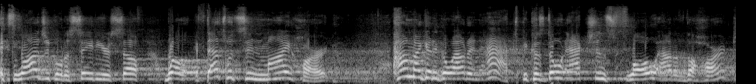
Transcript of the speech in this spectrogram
it's logical to say to yourself, well, if that's what's in my heart, how am I going to go out and act? Because don't actions flow out of the heart?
